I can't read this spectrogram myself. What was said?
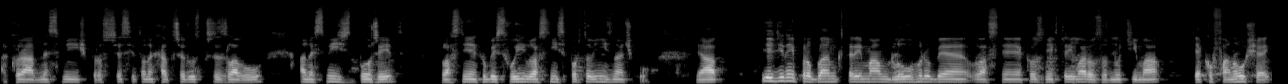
Akorát nesmíš prostě si to nechat předůst přes hlavu a nesmíš zbořit vlastně jakoby svoji vlastní sportovní značku. Já jediný problém, který mám dlouhodobě vlastně jako s některýma rozhodnutíma jako fanoušek,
